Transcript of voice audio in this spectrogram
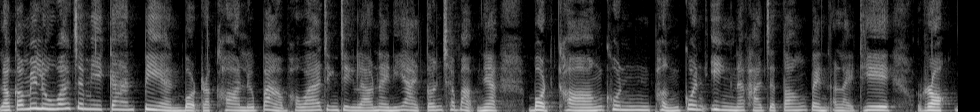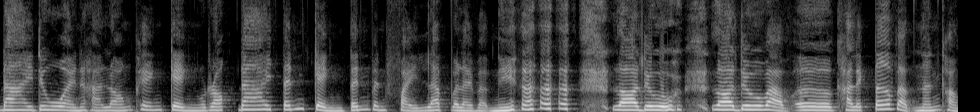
แล้วก็ไม่รู้ว่าจะมีการเปลี่ยนบทละครหรือเปล่า เพราะว่าจริง ๆ แล้วในนิยายต้นฉบับเนี่ยบทของคุณเผิงกวนอิงนะคะจะต้องเป็นอะไรที่ร็อกได้ด้วยนะคะร้องเพลงเก่งร็อกได้ เต้นเก่ง เต้นเป็นไฟแลบอะไรแบบนี้ รอดู รอดูแบบเออคาแรคเตอร์แบบนั้นของ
